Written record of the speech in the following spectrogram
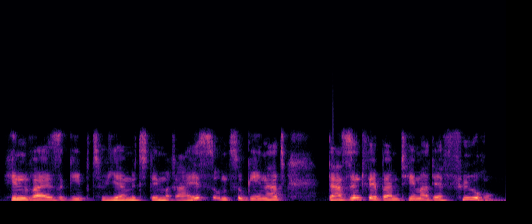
Hinweise gibt, wie er mit dem Reis umzugehen hat. Da sind wir beim Thema der Führung.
